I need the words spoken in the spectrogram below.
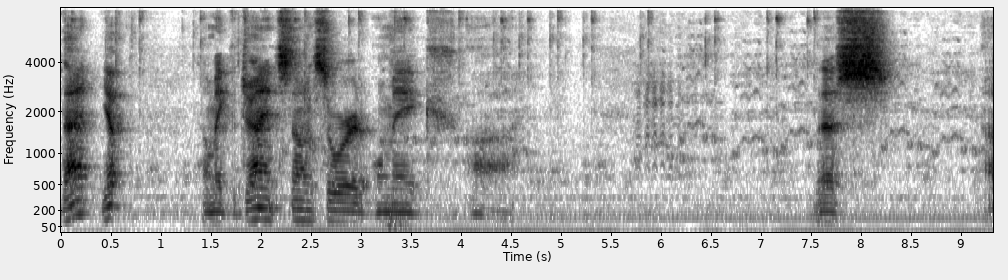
that, yep. I'll make the giant stone sword, we'll make uh, this, uh,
